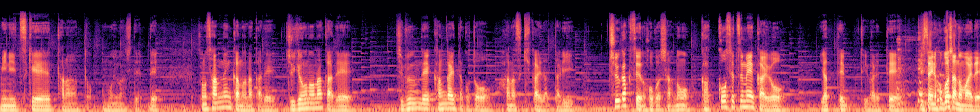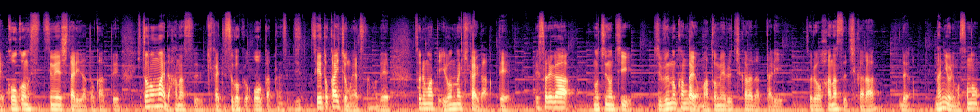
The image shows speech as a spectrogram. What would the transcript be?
身につけたなと思いまして。でその3年間の中で授業の中で自分で考えたことを話す機会だったり中学生の保護者の学校説明会をやってって言われて実際に保護者の前で高校の説明したりだとかって人の前で話す機会ってすごく多かったんですよ。生徒会長もやってたのでそれもあっていろんな機会があってでそれが後々自分の考えをまとめる力だったりそれを話す力で何よりもその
